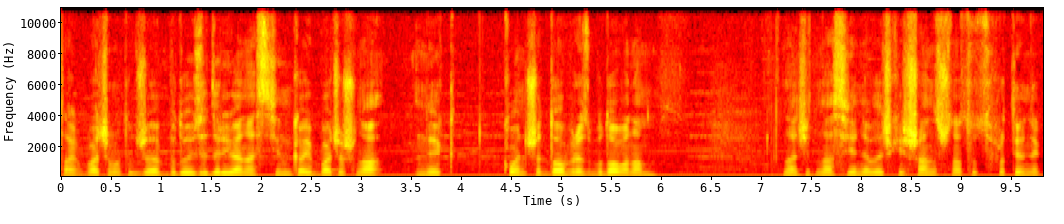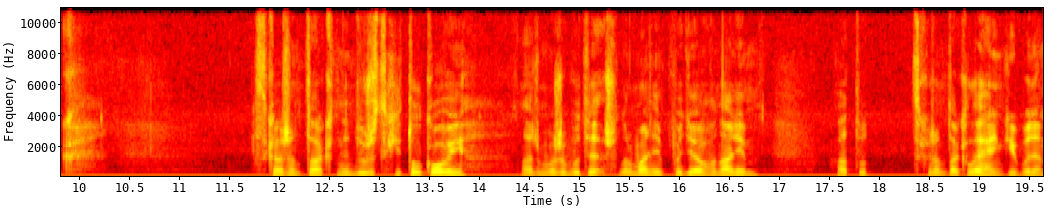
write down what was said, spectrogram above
Так, бачимо, тут вже будується дерев'яна стінка і бачу, що вона не конче добре збудована. Значить, у нас є невеличкий шанс, що у нас тут супротивник, скажімо так, не дуже такий толковий. Значить, може бути, що нормальний по діагоналі, а тут, скажімо так, легенький буде.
